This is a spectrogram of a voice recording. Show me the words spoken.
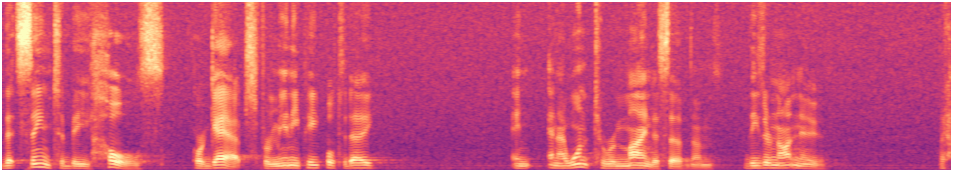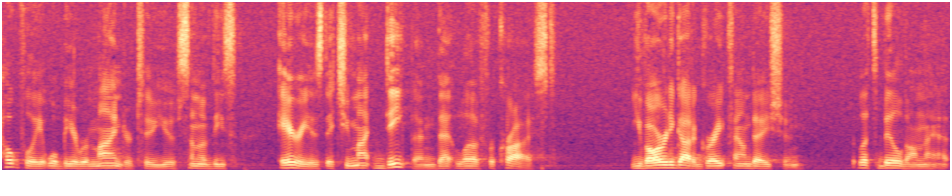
that seem to be holes or gaps for many people today. And, and I want to remind us of them. These are not new. But hopefully, it will be a reminder to you of some of these areas that you might deepen that love for Christ. You've already got a great foundation, but let's build on that.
